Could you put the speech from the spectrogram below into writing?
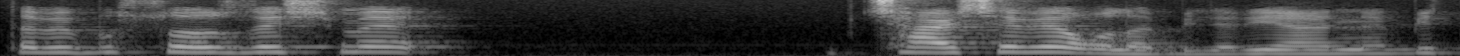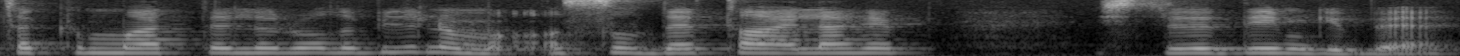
Tabi bu sözleşme çerçeve olabilir. Yani bir takım maddeler olabilir ama asıl detaylar hep işte dediğim gibi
